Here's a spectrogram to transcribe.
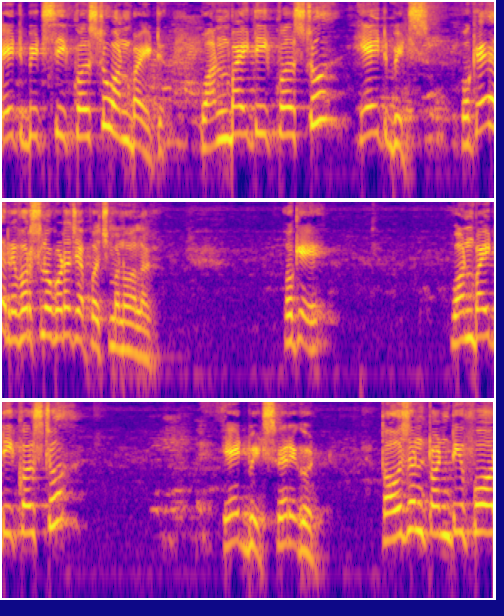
eight bits equals to one byte one byte equals to eight bits okay రివర్స్లో కూడా చెప్పొచ్చు మనం అలాగ Okay, 1 byte equals to 8 bits, very good. 1024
